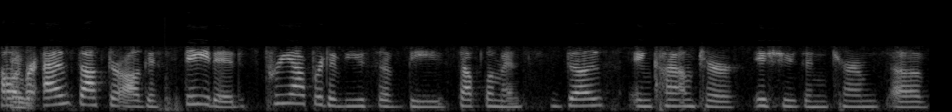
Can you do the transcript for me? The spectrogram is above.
However, oh. as Dr. August stated, preoperative use of these supplements does encounter issues in terms of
